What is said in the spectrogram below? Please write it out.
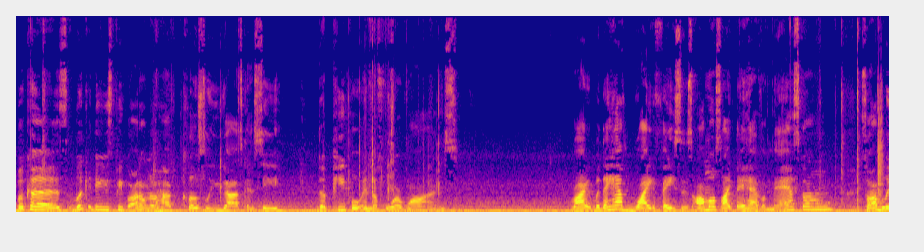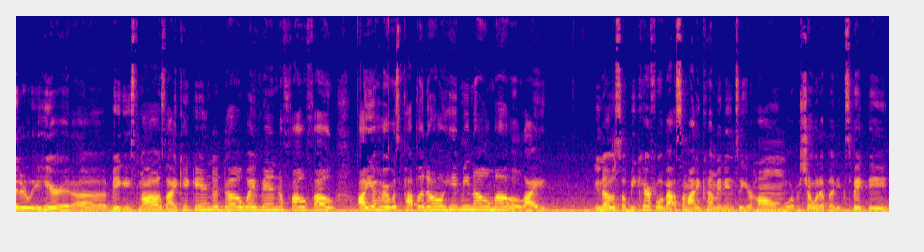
Because look at these people. I don't know how closely you guys can see the people in the Four Wands. Right? But they have white faces. Almost like they have a mask on so I'm literally hearing uh, Biggie Smalls like kicking the door, waving the fofo. All you heard was Papa don't hit me no more. Like, you know, so be careful about somebody coming into your home or showing up unexpected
